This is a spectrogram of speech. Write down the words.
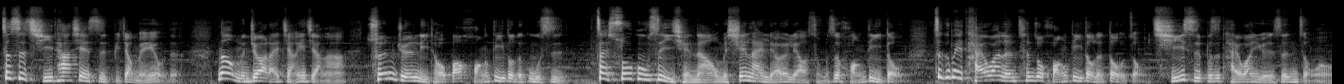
这是其他县市比较没有的。那我们就要来讲一讲啊，春卷里头包皇帝豆的故事。在说故事以前呢，我们先来聊一聊什么是皇帝豆。这个被台湾人称作皇帝豆的豆种，其实不是台湾原生种哦，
